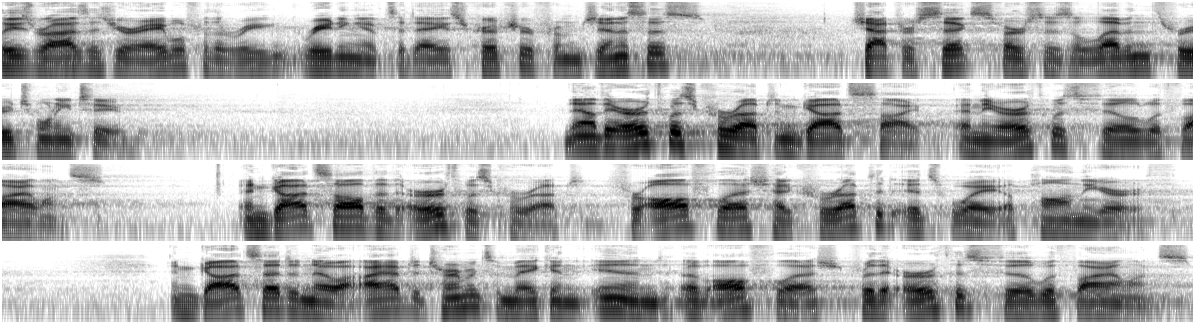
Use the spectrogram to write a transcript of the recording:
Please rise as you're able for the re- reading of today's scripture from Genesis chapter 6, verses 11 through 22. Now the earth was corrupt in God's sight, and the earth was filled with violence. And God saw that the earth was corrupt, for all flesh had corrupted its way upon the earth. And God said to Noah, I have determined to make an end of all flesh, for the earth is filled with violence.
